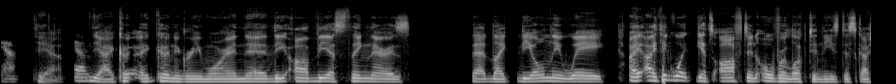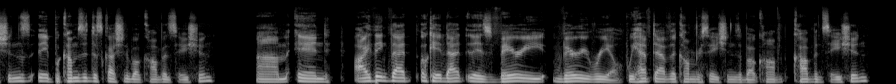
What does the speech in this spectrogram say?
Yeah. Yeah. Yeah. I, could, I couldn't agree more. And the, the obvious thing there is that, like, the only way I, I think what gets often overlooked in these discussions, it becomes a discussion about compensation. Um, and I think that, okay, that is very, very real. We have to have the conversations about comp- compensation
